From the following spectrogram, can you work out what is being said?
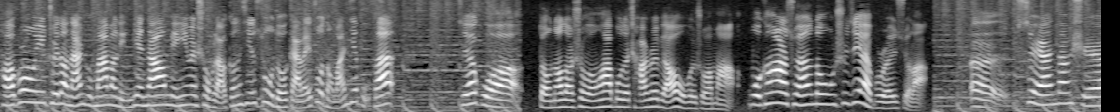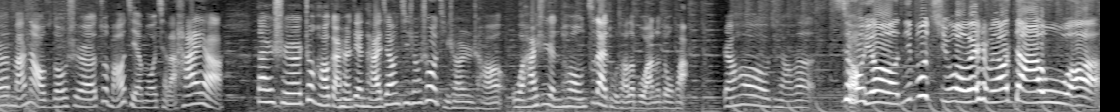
好不容易追到男主妈妈领便当，便因为受不了更新速度，改为坐等完结补番。结果等到的是文化部的查水表，我会说吗？我看二次元的动物世界不允许了。呃，虽然当时满脑子都是做毛节目起来嗨呀，但是正好赶上电台将寄生兽提上日程，我还是忍痛自带吐槽的补完了动画。然后就想问小优，你不娶我为什么要耽误我？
